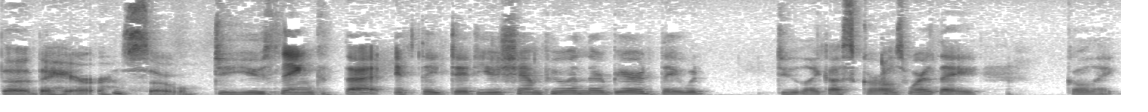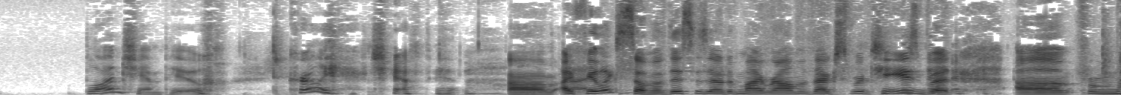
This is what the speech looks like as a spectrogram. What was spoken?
the the hair. So, do you think that if they did use shampoo in their beard, they would do like us girls, where they go like blonde shampoo? curly hair shampoo. Um, I feel like some of this is out of my realm of expertise, but um, from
